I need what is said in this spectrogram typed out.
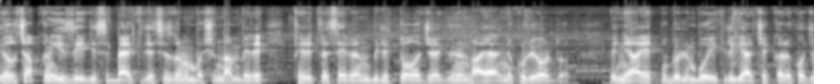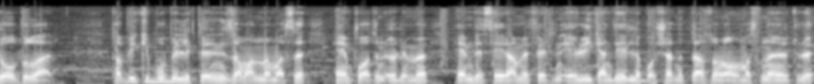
Yalı Çapkın izleyicisi belki de sezonun başından beri Ferit ve Seyran'ın birlikte olacağı günün hayalini kuruyordu. Ve nihayet bu bölüm bu ikili gerçek karı koca oldular. Tabii ki bu birlikteliğin zamanlaması hem Fuat'ın ölümü hem de Seyran ve Ferit'in evliyken değil de boşandıktan sonra olmasından ötürü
